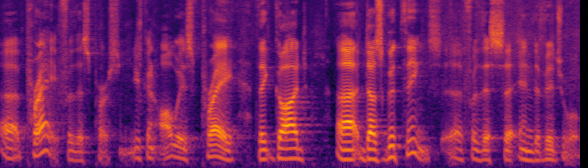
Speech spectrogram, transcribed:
uh, pray for this person. You can always pray that God uh, does good things uh, for this uh, individual.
